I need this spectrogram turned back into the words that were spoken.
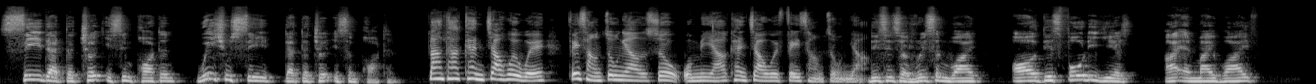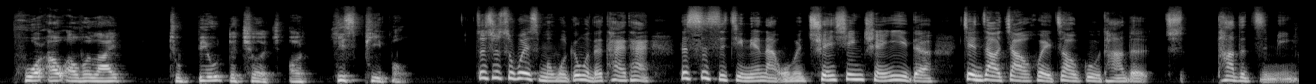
see that the church is important, we should see that the church is important. 当他看教会为非常重要的时候，我们也要看教会非常重要。 This is a reason why all these 40 years, I and my wife pour out our life to build the church or his people. 这就是为什么我跟我的太太这四十几年来，我们全心全意的建造教会，照顾他的他的子民。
